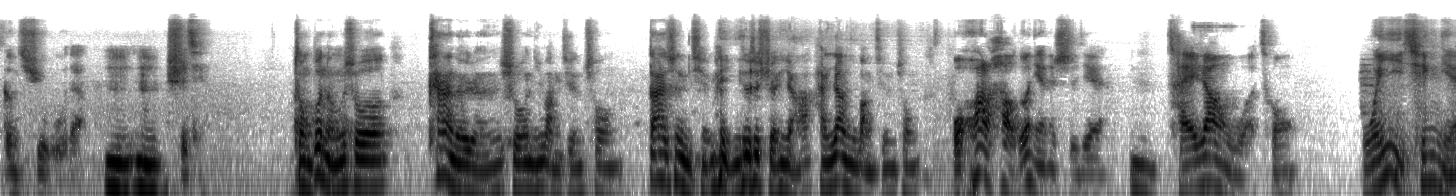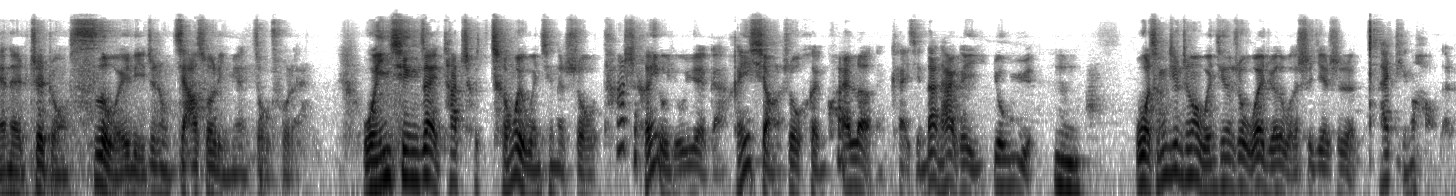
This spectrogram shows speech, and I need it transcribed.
更虚无的嗯嗯，事情。总不能说看的人说你往前冲，但是你前面已经是悬崖，还让你往前冲。我花了好多年的时间，嗯才让我从文艺青年的这种思维里、这种枷锁里面走出来。文青在他成成为文青的时候，他是很有优越感、很享受、很快乐、很开心，但他也可以忧郁。嗯我曾经成为文青的时候，我也觉得我的世界是还挺好的了。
